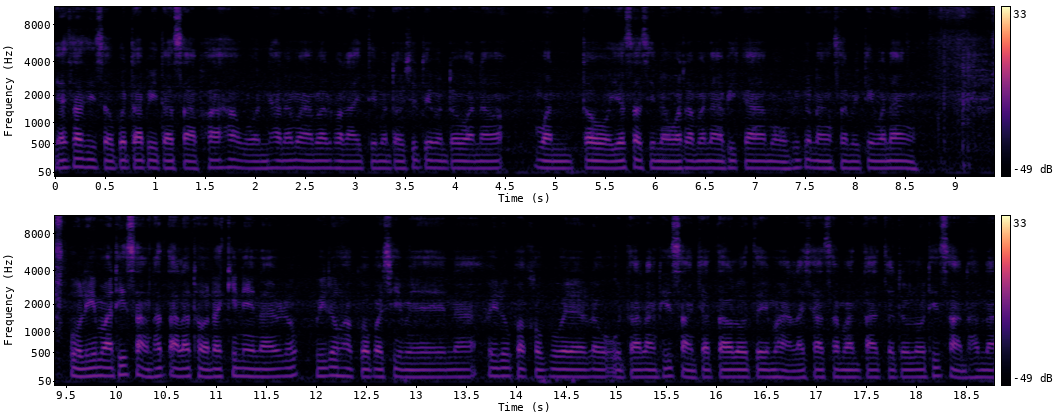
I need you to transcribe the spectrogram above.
ยัสสะสิโสปตาปิตาสาภาหาวนธนามาบันพลายเตมันโตชุติมันโตวันนาวันโตยัสสะสิโนวัฒมนาภิกาโมพิกุลังสมิติวนังปุริมาทิสังทัตตาละโถทักขิเนนะวิรุวิรุหกโกปชิเมนะวิรุปะโคกุเวโรอุตารังทิสังจัตตาโลเตมหาราชาสมันตาจตุโลทิสังธนา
